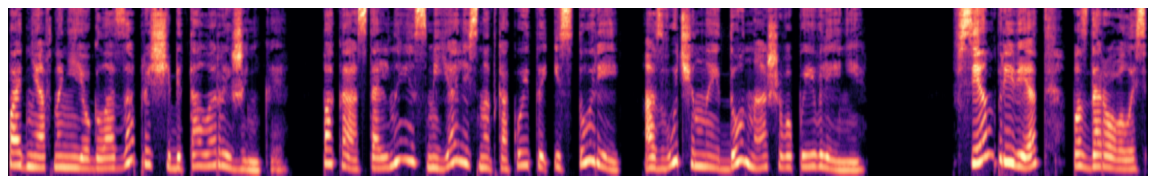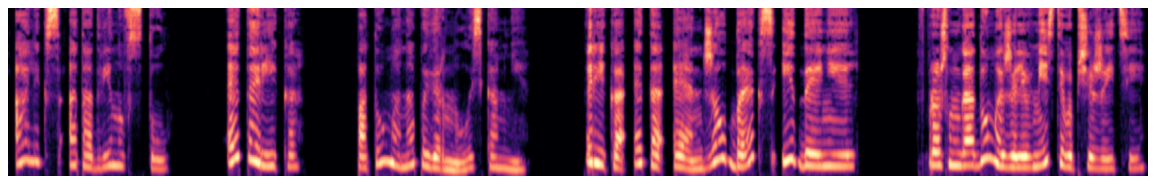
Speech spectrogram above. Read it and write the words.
Подняв на нее глаза, прощебетала рыженькая, пока остальные смеялись над какой-то историей, озвученной до нашего появления. «Всем привет!» — поздоровалась Алекс, отодвинув стул. «Это Рика». Потом она повернулась ко мне. «Рика, это Энджел, Бэкс и Дэниэль. В прошлом году мы жили вместе в общежитии».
